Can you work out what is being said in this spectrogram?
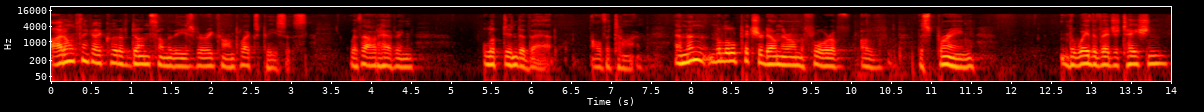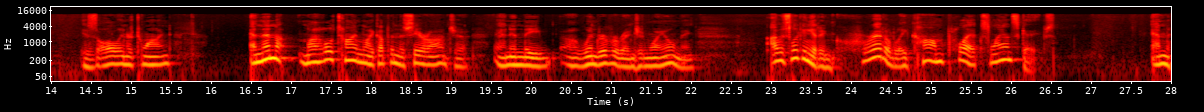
I don't think I could have done some of these very complex pieces without having looked into that all the time. And then the little picture down there on the floor of, of the spring the way the vegetation is all intertwined. And then my whole time, like up in the Sierra Ancha and in the uh, Wind River Range in Wyoming, I was looking at incredibly complex landscapes. And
